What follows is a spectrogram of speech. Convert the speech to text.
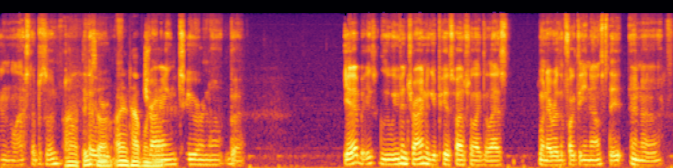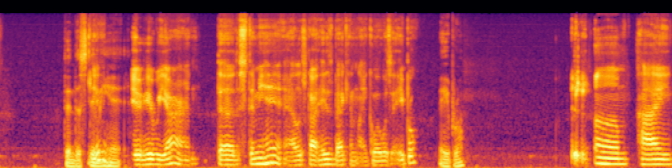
in the last episode. I don't think so. I didn't have one. yet. trying to or not, but yeah, basically we've been trying to get PS5 for like the last whenever the fuck they announced it, and uh Then the stimmy Yeah. hit here, here we are. And the the stimmy hit. Alex got his back in like what was it, April? April. Um, I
